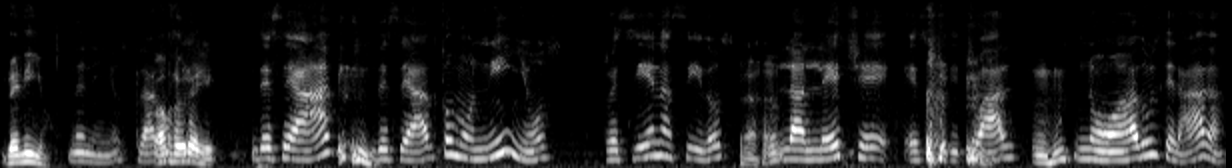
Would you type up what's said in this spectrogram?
de niño. De niños, claro. Vamos a ver ahí. Desead, desead como niños recién nacidos la leche espiritual no adulterada.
